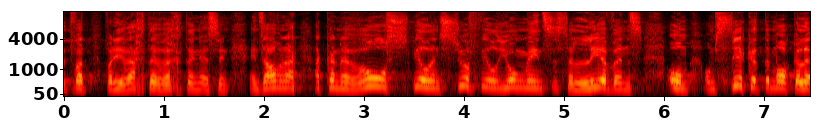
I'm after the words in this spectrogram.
dit wat wat die regte rigting is en en selfs ek ek kan 'n rol speel in soveel jong mense se lewens om om seker te maak hulle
